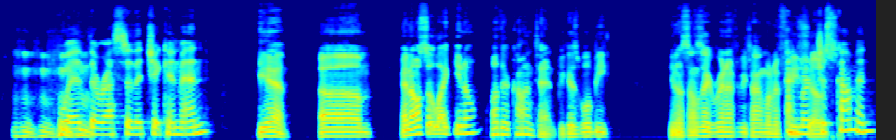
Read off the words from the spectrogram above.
with the rest of the chicken men. Yeah. Um, and also like, you know, other content because we'll be, you know, it sounds like we're gonna have to be talking about a few And merch shows. is coming.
